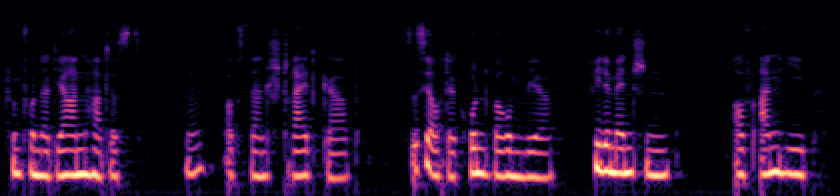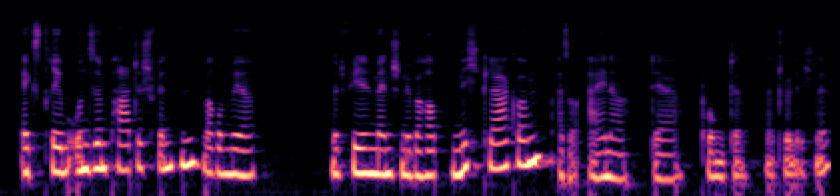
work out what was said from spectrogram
500 Jahren hattest, ne? ob es da einen Streit gab, es ist ja auch der Grund, warum wir viele Menschen auf Anhieb extrem unsympathisch finden, warum wir mit vielen Menschen überhaupt nicht klarkommen. Also einer der Punkte natürlich. Ne?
